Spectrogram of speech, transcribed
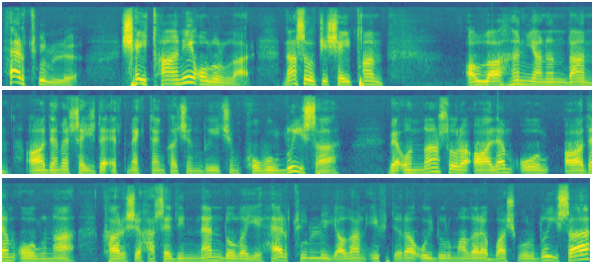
Her türlü şeytani olurlar. Nasıl ki şeytan Allah'ın yanından Adem'e secde etmekten kaçındığı için kovulduysa ve ondan sonra alem oğul, Adem oğluna karşı hasedinden dolayı her türlü yalan, iftira, uydurmalara başvurduysa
